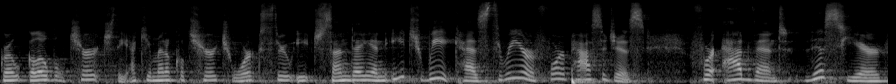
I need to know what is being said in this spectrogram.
global church, the ecumenical church, works through each Sunday, and each week has three or four passages. For Advent this year,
